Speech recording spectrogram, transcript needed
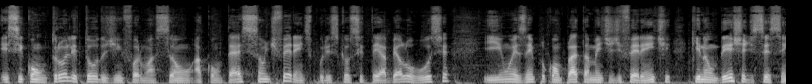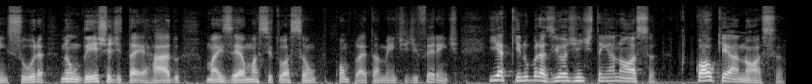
esse controle todo de informação acontece são diferentes. Por isso que eu citei a Bielorrússia e um exemplo completamente diferente que não deixa de ser censura, não deixa de estar tá errado, mas é uma situação completamente diferente. E aqui no Brasil a gente tem a nossa. Qual que é a nossa?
